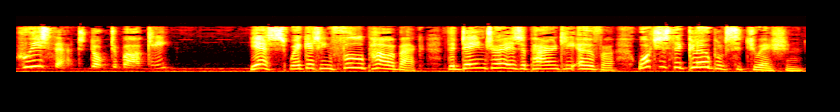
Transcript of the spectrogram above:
who is that, Dr. Barclay? Yes, we're getting full power back. The danger is apparently over. What is the global situation?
